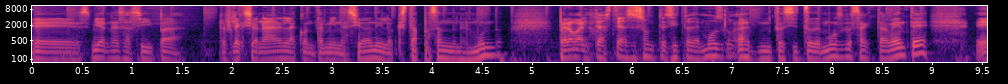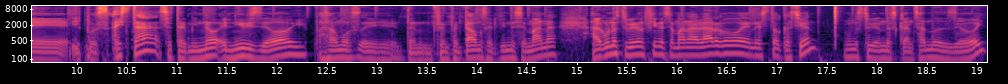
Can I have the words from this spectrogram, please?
Eh, es viernes así para reflexionar en la contaminación y lo que está pasando en el mundo. Pero bueno, Mientras te haces un tecito de musgo. Ah, Un tecito de musgo, exactamente. Eh, y pues ahí está, se terminó el news de hoy. Pasamos, eh, enfrentamos el fin de semana. Algunos tuvieron fin de semana largo en esta ocasión, algunos estuvieron descansando desde hoy.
